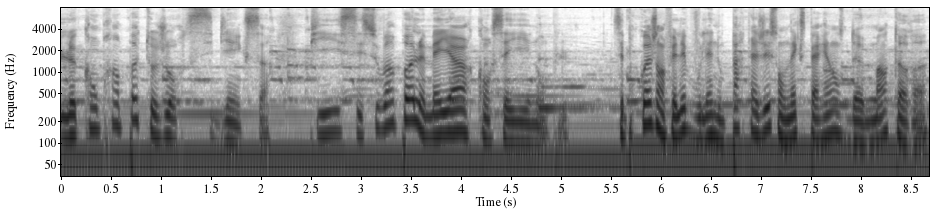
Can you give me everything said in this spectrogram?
le comprend pas toujours si bien que ça, puis c'est souvent pas le meilleur conseiller non plus. C'est pourquoi Jean-Philippe voulait nous partager son expérience de mentorat,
